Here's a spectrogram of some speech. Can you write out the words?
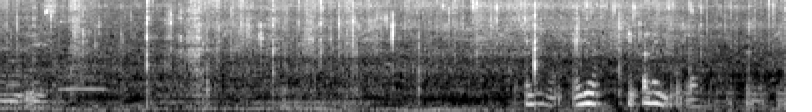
Ayan guys. Ayun, ayun. Ipalayo lang. Ipalayo.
